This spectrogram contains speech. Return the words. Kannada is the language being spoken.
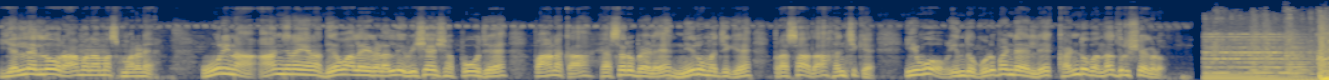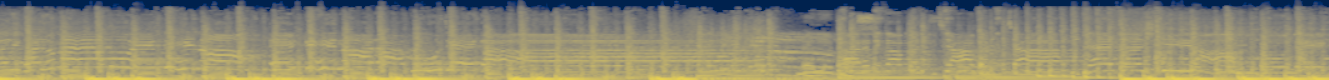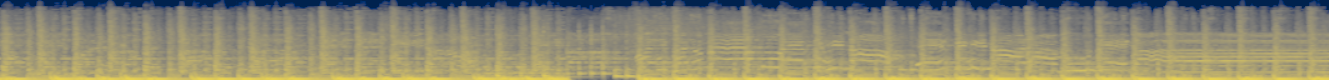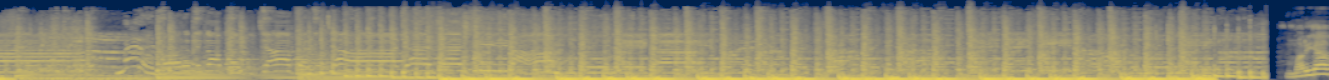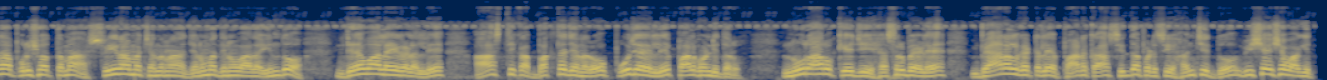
ಎಲ್ಲೆಲ್ಲೂ ರಾಮನಾಮ ಸ್ಮರಣೆ. ಊರಿನ ಆಂಜನೇಯನ ದೇವಾಲಯಗಳಲ್ಲಿ ವಿಶೇಷ ಪೂಜೆ, ಪಾನಕ ಹೆಸರುಬೇಳೆ ನೀರು ಮಜ್ಜಿಗೆ, ಪ್ರಸಾದ, ಹಂಚಿಕೆ. ಇವು ಇಂದು ಗುಡಿಬಂಡೆಯಲ್ಲಿ ಕಂಡುಬಂದ ದೃಶ್ಯಗಳು. ಮರ್ಯಾದಾ ಪುರುಷೋತ್ತಮ ಶ್ರೀರಾಮಚಂದ್ರನ ಜನ್ಮದಿನವಾದ ಇಂದು ದೇವಾಲಯಗಳಲ್ಲಿ ಆಸ್ತಿಕ ಭಕ್ತಜನರು ಪೂಜೆಯಲ್ಲಿ ಪಾಲ್ಗೊಂಡಿದ್ದರು. ನೂರಾರು ಕೆ ಜಿ ಹೆಸರುಬೇಳೆ, ಬ್ಯಾರಲ್ಗಟ್ಟಲೆ ಪಾನಕ ಸಿದ್ಧಪಡಿಸಿ ಹಂಚಿದ್ದು ವಿಶೇಷವಾಗಿತ್ತು.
